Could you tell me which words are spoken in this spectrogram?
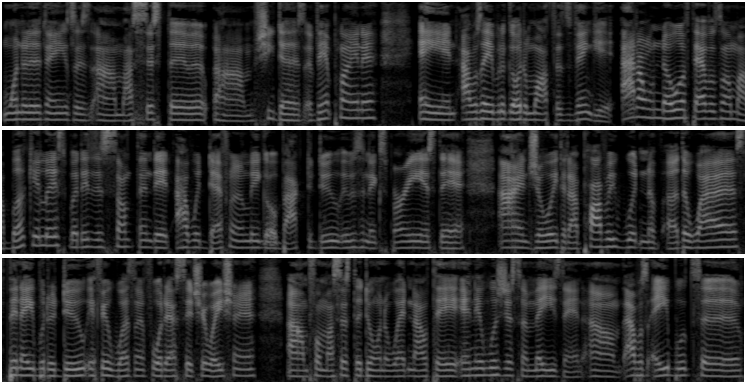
one of the things is um, my sister, um, she does event planning, and I was able to go to Martha's Vineyard. I don't know if that was on my bucket list, but it is something that I would definitely go back to do. It was an experience that I enjoyed that I probably wouldn't have otherwise been able to do if it wasn't for that situation um, for my sister doing the wedding out there, and it was just amazing. Um, I was able to.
